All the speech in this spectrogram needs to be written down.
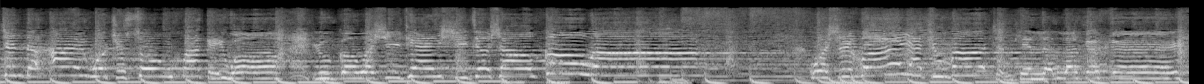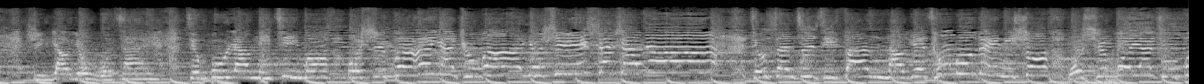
真的爱我，就送花给我。如果我是天使，就守护我。我是花呀，主播，整天乐乐呵呵。只要有我在，就不让你寂寞。我是花呀，主播，有时傻傻，就算自己烦恼，也从不对你说。我是花呀，主播，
